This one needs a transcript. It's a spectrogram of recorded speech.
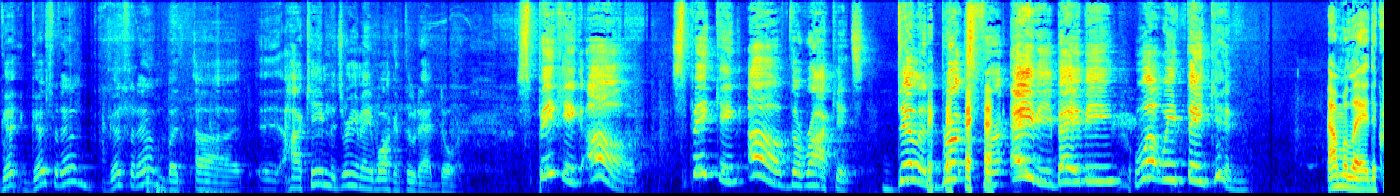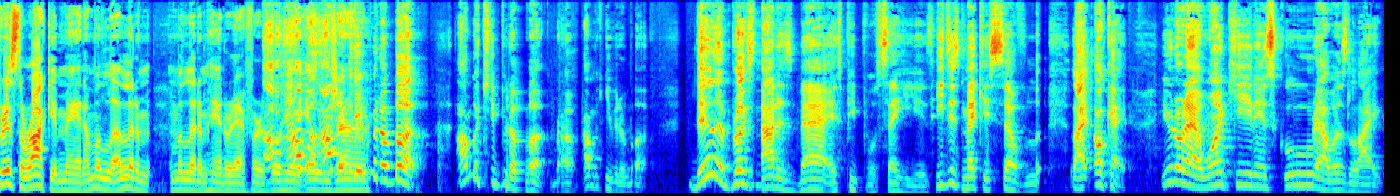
good, good for them. Good for them. But uh, Hakeem the Dream ain't walking through that door. Speaking of, speaking of the Rockets, Dillon Brooks for eighty, baby. What we thinking? I'm gonna let the Chris the Rocket man. I'm gonna let, him. I'm gonna let him handle that first. Go I'm, ahead, Elton I'm gonna keep it a buck. I'm gonna keep it a buck, bro. I'm gonna keep it a buck. Dillon Brooks not as bad as people say he is. He just make himself look like okay. You know that one kid in school that was like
